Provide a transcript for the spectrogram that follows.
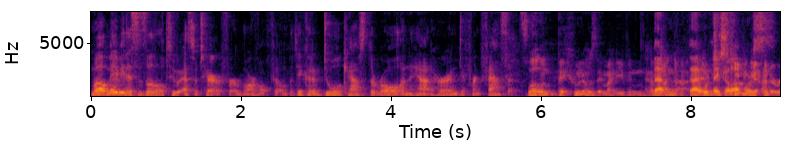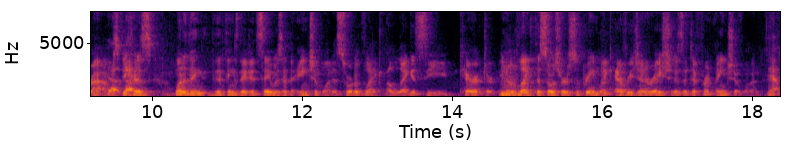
Well, maybe this is a little too esoteric for a Marvel film, but they could have dual cast the role and had her in different facets. Well, and they, who knows? They might even have That- done that. that would make just a lot keeping more it under wraps. yeah, that- because one of the, the things they did say was that the Ancient One is sort of like a legacy character. You know, Mm-hmm. like the Sorcerer Supreme. Like every generation is a different Ancient One. Yeah.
